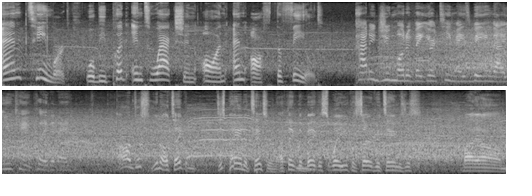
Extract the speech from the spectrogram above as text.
and teamwork will be put into action on and off the field. How did you motivate your teammates being that you can't play today? Oh, just you know, taking, just paying attention. I think the biggest way you can serve your team is just by um,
